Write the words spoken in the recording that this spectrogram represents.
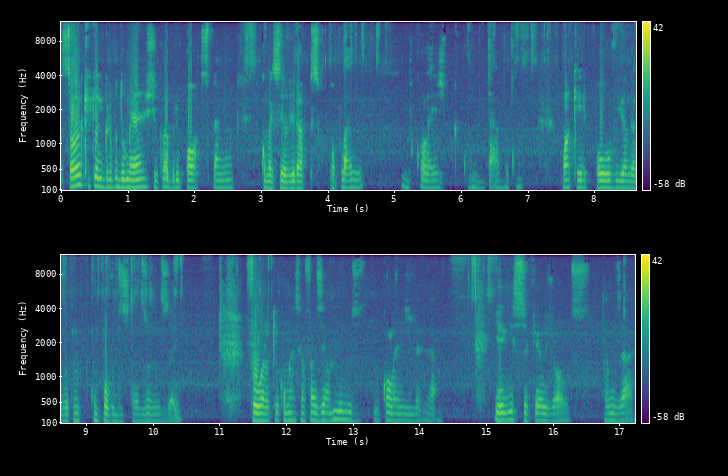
Só que aquele grupo do México abriu portas para mim. Comecei a virar pessoa popular do, do colégio, quando tava com, com aquele povo e andava com, com o povo dos Estados Unidos aí. Foi o ano que eu comecei a fazer amigos no colégio de verdade. E é isso que é os jogos, amizade.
